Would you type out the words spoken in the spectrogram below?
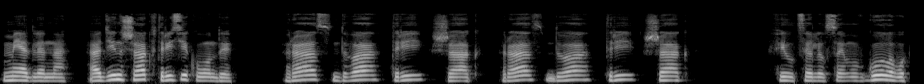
Медленно. Один шаг в три секунды. Раз, два, три, шаг. Раз, два, три, шаг. Фил целился ему в голову,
